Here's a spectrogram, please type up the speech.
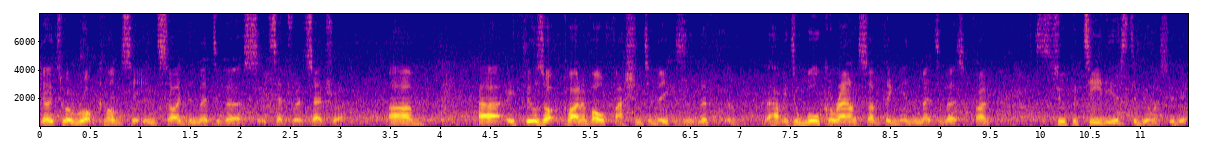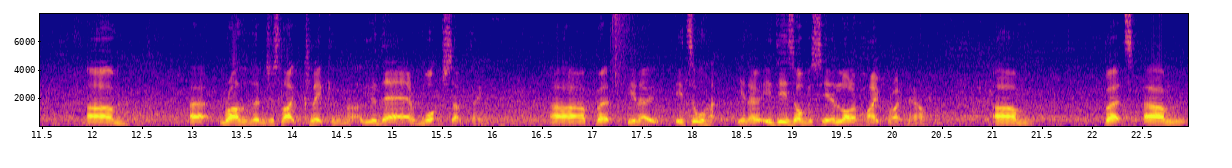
go to a rock concert inside the metaverse, etc., etc. Um, uh, it feels kind of old-fashioned to me because having to walk around something in the metaverse, I find super tedious, to be honest with you. Um, uh, rather than just like click and you're there and watch something. Uh, but you know, it's all you know. It is obviously a lot of hype right now, um, but um,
